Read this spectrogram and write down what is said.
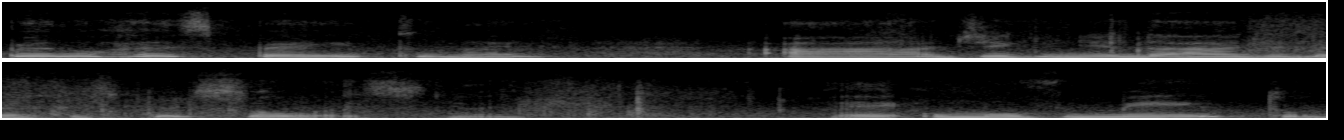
pelo respeito, né, a dignidade dessas pessoas. Né? É, o movimento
